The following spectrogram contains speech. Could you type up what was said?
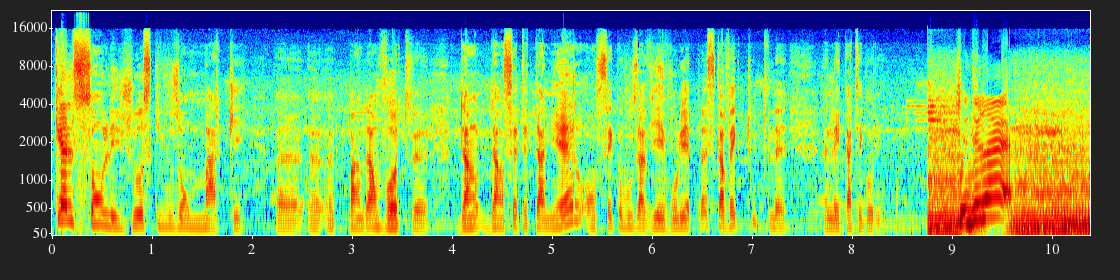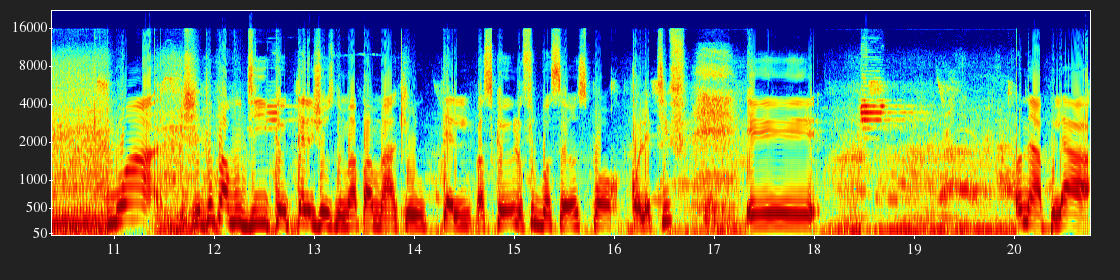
Quelles sont les joueuses qui vous ont marqué euh, euh, pendant votre, dans, dans, cette tanière? On sait que vous aviez évolué presque avec toutes les, les catégories. Je dirais, moi, je ne peux pas vous dire que telle chose ne m'a pas marqué ou telle, parce que le football c'est un sport collectif et on est appelé à,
